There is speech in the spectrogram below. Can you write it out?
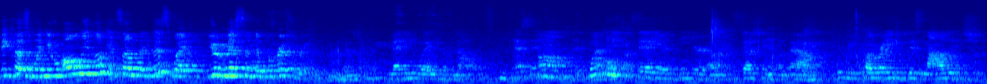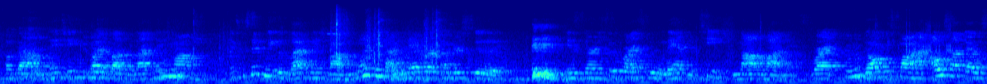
Because when you only look at something this way, you're missing the periphery. many ways of knowing. Um, one thing you said in your, in your uh, discussion about recovering this knowledge about lynching, right, about the black lynch mob, and specifically the black lynch mob, one thing I never understood is during civil rights school when they had to teach nonviolence, right? Mhm. Don't respond. I always thought that was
